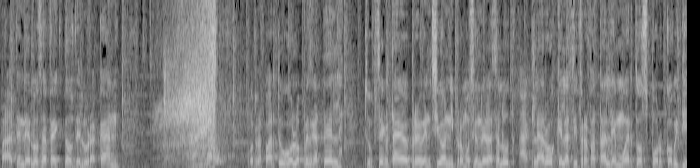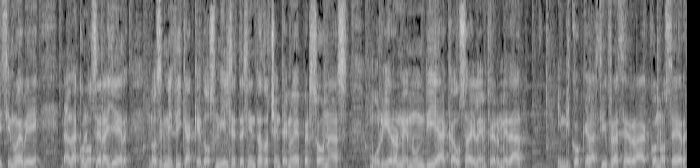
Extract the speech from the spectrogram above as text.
para atender los efectos del huracán. Por otra parte, Hugo López Gatel, subsecretario de Prevención y Promoción de la Salud, aclaró que la cifra fatal de muertos por COVID-19, dada a conocer ayer, no significa que 2.789 personas murieron en un día a causa de la enfermedad. Indicó que la cifra se dará a conocer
